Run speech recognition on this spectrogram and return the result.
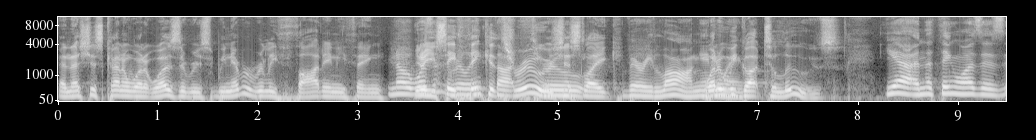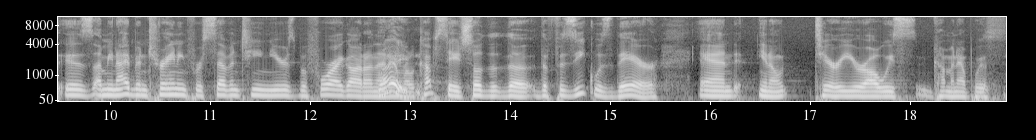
and that's just kind of what it was. There was we never really thought anything. No, you know, you say really think it thought through. It's just like, very long. what do we got to lose? Yeah, and the thing was, is is I mean, I'd been training for 17 years before I got on that Right. Emerald Cup stage, so the, the the physique was there, and you know, Terry, you're always coming up with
